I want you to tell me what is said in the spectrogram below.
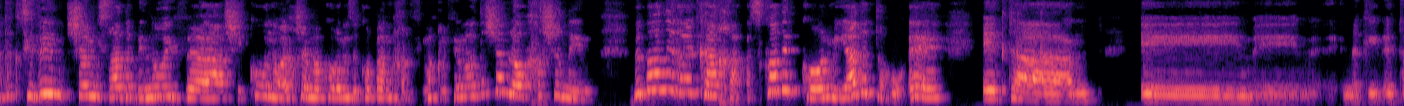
התקציבים של משרד הבינוי והשיכון, או איך שהם לא קוראים לזה, כל פעם מחליפים, מחליפים לו את השם לאורך השנים. ובואו נראה ככה, אז קודם כל מיד אתה רואה את ה... נגיד את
